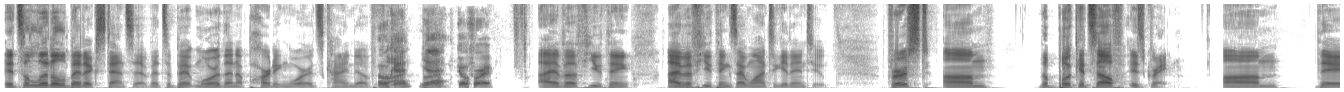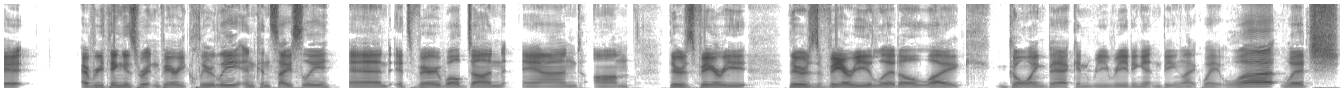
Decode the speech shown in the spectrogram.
it's a little bit extensive. It's a bit more than a parting words kind of. Thought, okay, yeah, go for it. I have a few things. I have a few things I want to get into. First, um, the book itself is great. Um, the everything is written very clearly and concisely, and it's very well done. And um, there's very there's very little like going back and rereading it and being like, wait, what? Which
